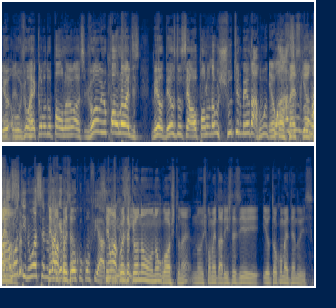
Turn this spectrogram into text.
eu- o João reclama do Paulão. João e o Paulão, ele diz: Meu Deus do céu, o Paulão dá um chute no meio da rua. Eu confesso que eu golaço. Mas tenho- continua sendo um zagueiro pouco confiável. Tem uma coisa que eu não, não gosto, né? Nos comentaristas e, e eu tô cometendo isso.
